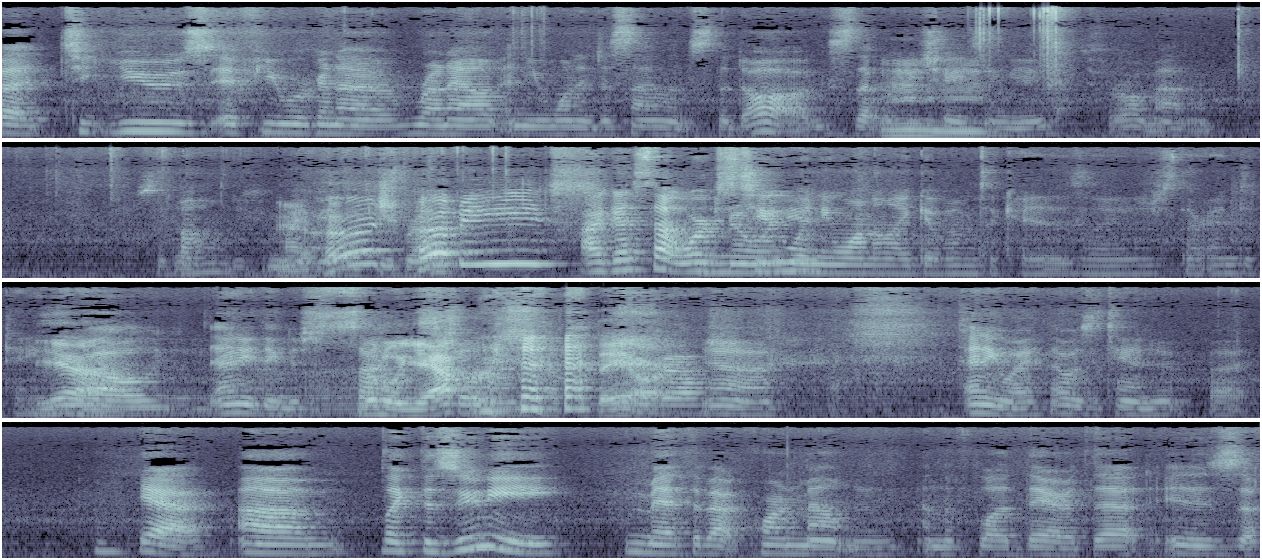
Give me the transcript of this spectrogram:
But to use if you were gonna run out and you wanted to silence the dogs that would be Mm. chasing you, throw them at them. So that Oh. you can, Yeah, might be able to Hush, keep running. puppies. I guess that works No too idea. when you want to like give them to kids. They're just they're entertaining. Yeah. Well, anything to Little yappers. children. That's what they are. Yeah. Anyway, that was a tangent, but yeah, um, like the Zuni myth about Corn Mountain and the flood there. That is a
